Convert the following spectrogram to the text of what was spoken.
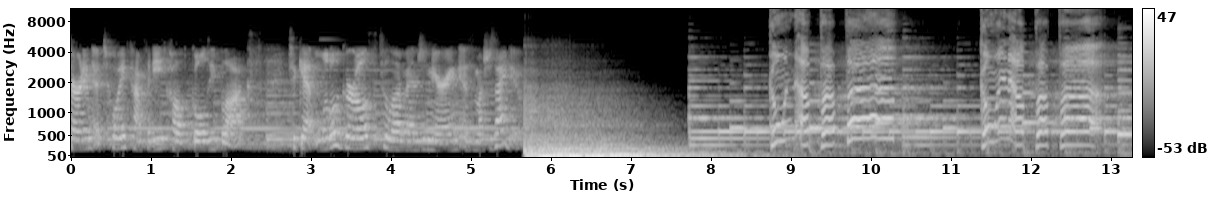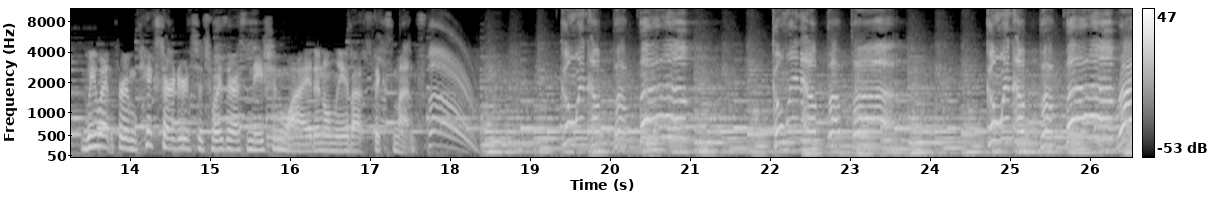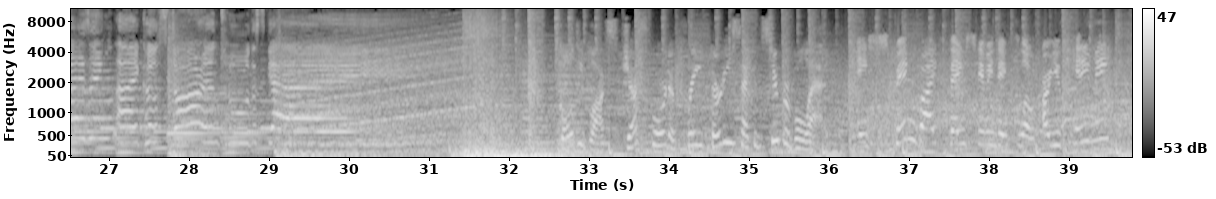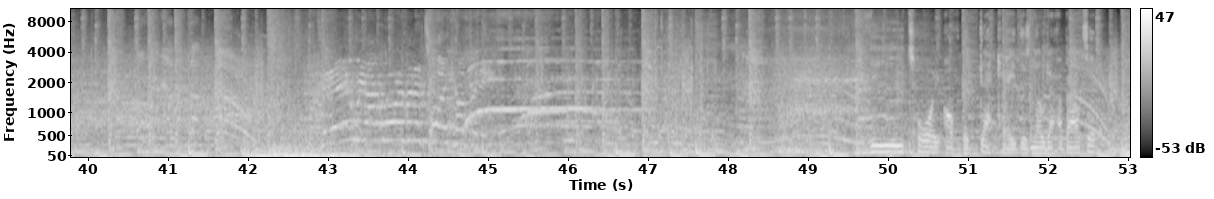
starting a toy company called GoldieBlox to get little girls to love engineering as much as I do. Going up, up, up. Going up, up, up. We went from Kickstarter to Toys R Us nationwide in only about six months. Going Blox just scored a free 30 second Super Bowl ad. A spin bike Thanksgiving Day float. Are you kidding me? Today we are more than a toy company. the toy of the decade, there's no doubt about it.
